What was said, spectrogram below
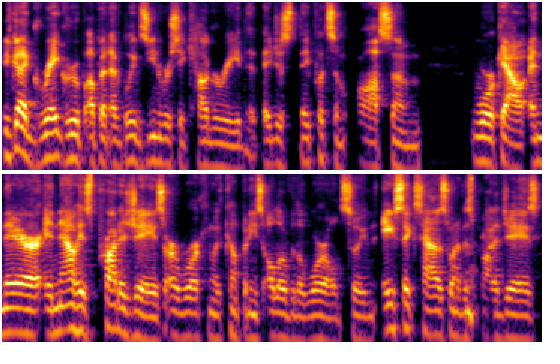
He's got a great group up at I believe it's University of Calgary that they just they put some awesome work out, and there and now his proteges are working with companies all over the world. So even Asics has one of his proteges,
